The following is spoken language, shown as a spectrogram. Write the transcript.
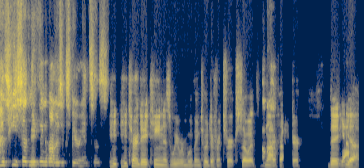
has he said anything he, about his experiences he, he turned 18 as we were moving to a different church so it's okay. not a factor they yeah. yeah.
